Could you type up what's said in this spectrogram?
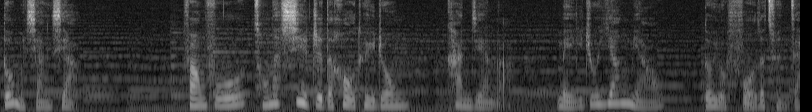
多么相像，仿佛从那细致的后退中看见了每一株秧苗都有佛的存在。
